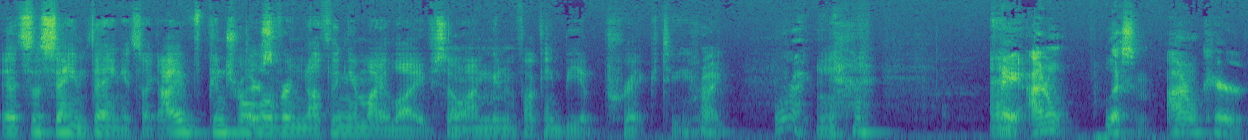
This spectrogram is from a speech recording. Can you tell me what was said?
It's the same thing. It's like I have control There's- over nothing in my life, so I'm Mhm. gonna fucking be a prick to you. Right. Right. Yeah. Hey, I don't listen. I don't care.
